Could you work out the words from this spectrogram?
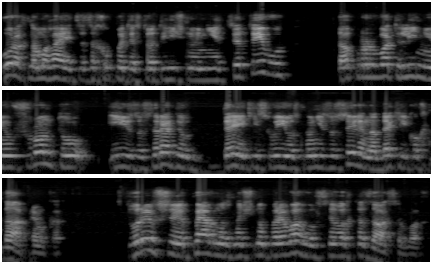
Ворог намагається захопити стратегічну ініціативу та прорвати лінію фронту і зосередив деякі свої основні зусилля на декількох напрямках, створивши певну значну перевагу в силах та засобах.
